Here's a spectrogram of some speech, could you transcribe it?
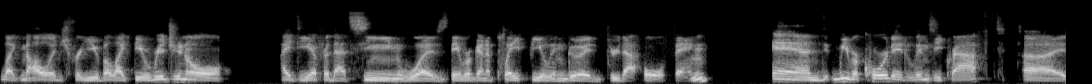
like knowledge for you but like the original idea for that scene was they were going to play feeling good through that whole thing and we recorded lindsay kraft uh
